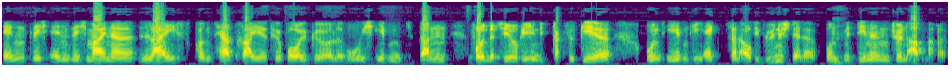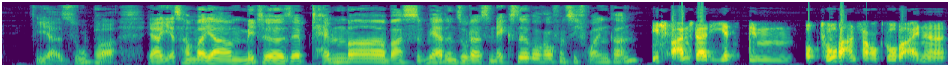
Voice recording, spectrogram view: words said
endlich, endlich meine Live-Konzertreihe für Boygirl, wo ich eben dann von der Theorie in die Praxis gehe und eben die Acts dann auf die Bühne stelle und mhm. mit denen einen schönen Abend mache. Ja, super. Ja, jetzt haben wir ja Mitte September. Was wäre denn so das nächste, worauf man sich freuen kann? Ich veranstalte jetzt im Oktober, Anfang Oktober, eine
